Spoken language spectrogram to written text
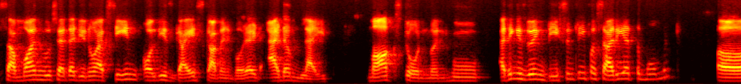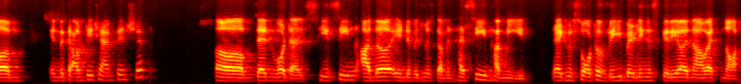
someone who said that, you know, I've seen all these guys come and go, right? Adam Lyth, Mark Stoneman, who I think is doing decently for Surrey at the moment um, in the county championship. Uh, then what else? He's seen other individuals come in. Haseeb Hameed, like who's sort of rebuilding his career now at North.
